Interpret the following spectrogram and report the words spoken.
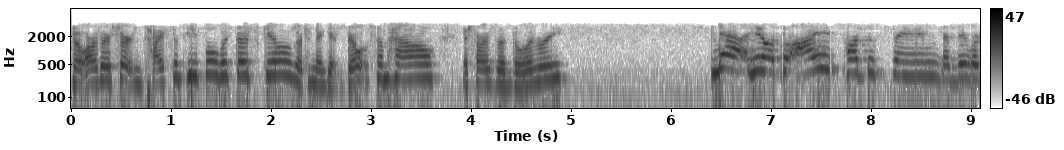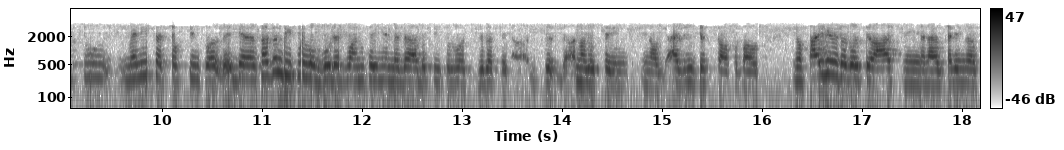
So are there certain types of people with those skills, or can they get built somehow as far as the delivery? Yeah, you know, so I thought the same that there were too many sets of people. There are certain people who are good at one thing, and are other people who are good at another thing. You know, as we just talked about. You know, five years ago, if you asked me, when I was setting up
